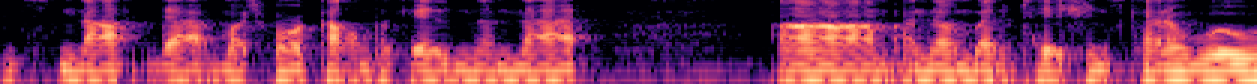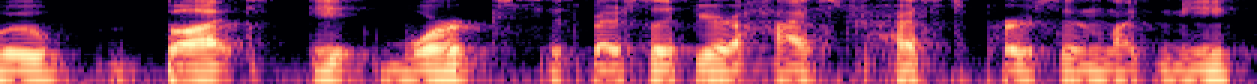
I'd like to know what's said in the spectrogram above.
It's not that much more complicated than that. Um, I know meditation's kind of woo woo, but it works, especially if you're a high stressed person like me.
